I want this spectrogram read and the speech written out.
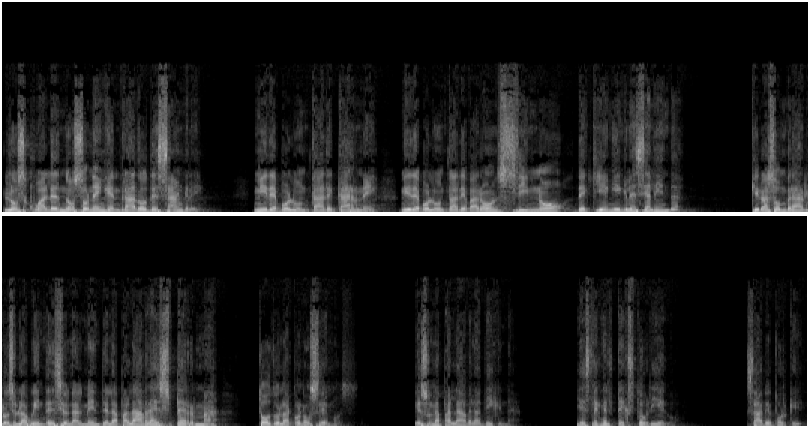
los cuales no son engendrados de sangre, ni de voluntad de carne, ni de voluntad de varón, sino de quién, iglesia linda. Quiero asombrarlos y lo hago intencionalmente. La palabra esperma, todos la conocemos. Es una palabra digna y está en el texto griego. ¿Sabe por qué?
